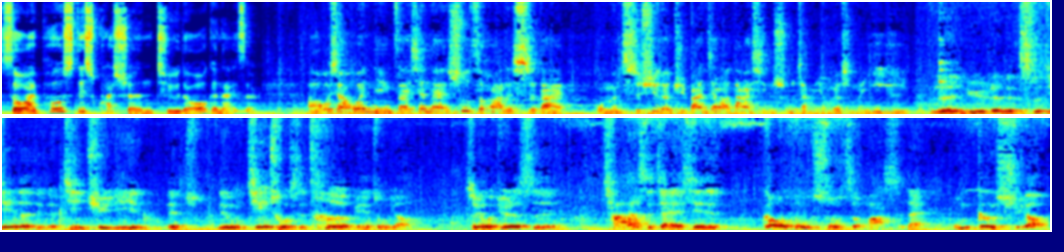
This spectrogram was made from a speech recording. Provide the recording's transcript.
So I pose this question to the organizer. 啊，我想问您，在现在数字化的时代，我们持续的举办这样的大型书展有没有什么意义？人与人的之间的这个近距离的那种接触是特别重要，所以我觉得是，恰恰是在现在。 高度数字化时代，我们更需要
